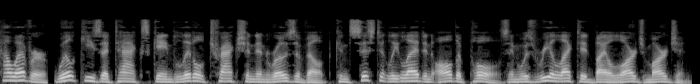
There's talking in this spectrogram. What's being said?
However, Willkie's attacks gained little traction and Roosevelt consistently led in all the polls and was re-elected by a large margin.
